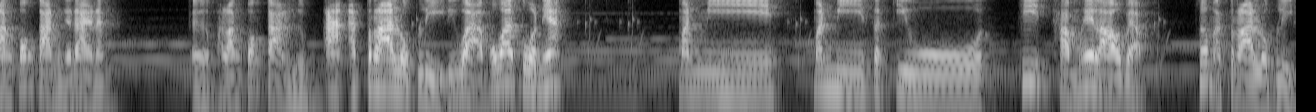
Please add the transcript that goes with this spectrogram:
ลังป้องกันก็ได้นะ เออพลังป้องกันหรืออะอัตราหลบหลีกดีกว่า เพราะว่าตัวเนี้ย มันมีมันมีสกิลที่ทำให้เราแบบเพิ่มอัตราหลบหลีก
